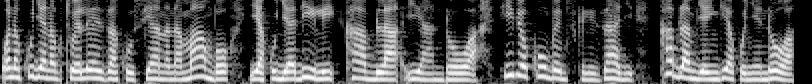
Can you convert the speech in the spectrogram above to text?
Wanakuja na kutueleza kuhusiana na mambo ya kujadili kabla ya ndoa. Hivyo kumbe msikilizaji kabla mjaingia kwenye ndoa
